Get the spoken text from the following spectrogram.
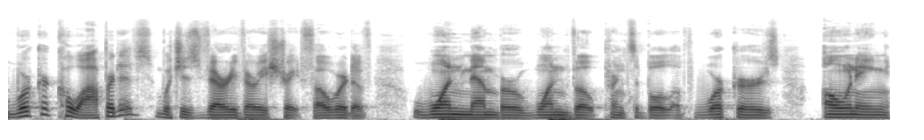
worker cooperatives, which is very, very straightforward of one member, one vote principle of workers owning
